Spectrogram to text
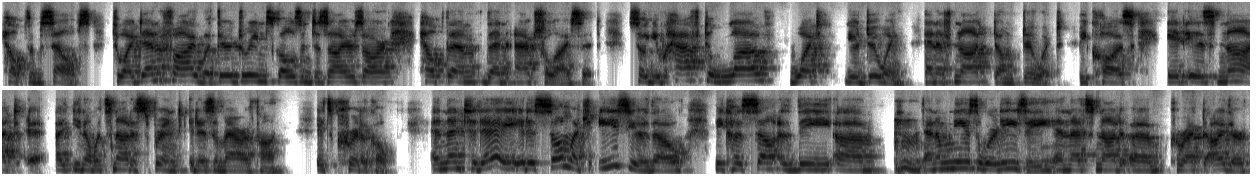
help themselves to identify what their dreams, goals, and desires are, help them then actualize it. So you have to love what you're doing. And if not, don't do it because it is not, uh, you know, it's not a sprint, it is a marathon. It's critical. And then today, it is so much easier though, because so the, um, and I'm going to use the word easy, and that's not um, correct either,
